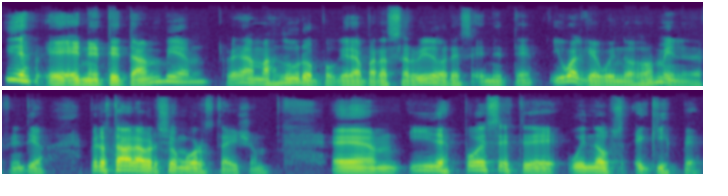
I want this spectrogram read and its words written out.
y eh, NT también, era más duro porque era para servidores, NT, igual que Windows 2000 en definitiva, pero estaba la versión Workstation. Em, y después este, Windows XP.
